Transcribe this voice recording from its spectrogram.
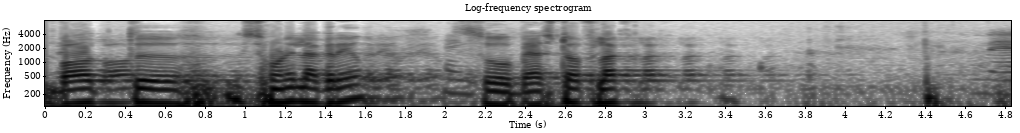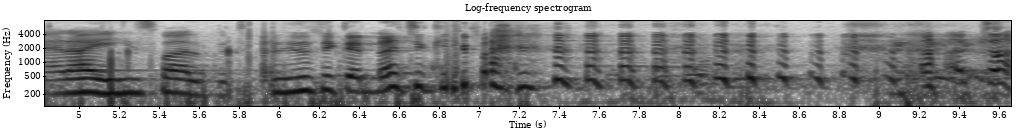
ਬਹੁਤ ਸੋਹਣੇ ਲੱਗ ਰਹੇ ਹੋ। ਸੋ ਬੈਸਟ ਆਫ ਲੱਕ ਮੇਰਾ ਇਹੀ ਸਵਾਲ ਪੁੱਛਣਾ ਸੀ ਤੁਸੀਂ ਕਰਨਾ ਚ ਕੀ ਪਾਇਆ? ਅੱਛਾ।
